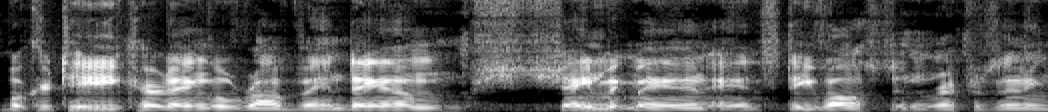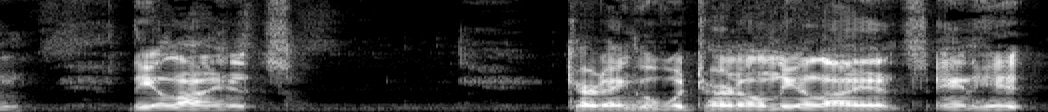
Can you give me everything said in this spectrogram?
Booker T, Kurt Angle, Rob Van Dam, Shane McMahon, and Steve Austin representing the Alliance. Kurt Angle would turn on the Alliance and hit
